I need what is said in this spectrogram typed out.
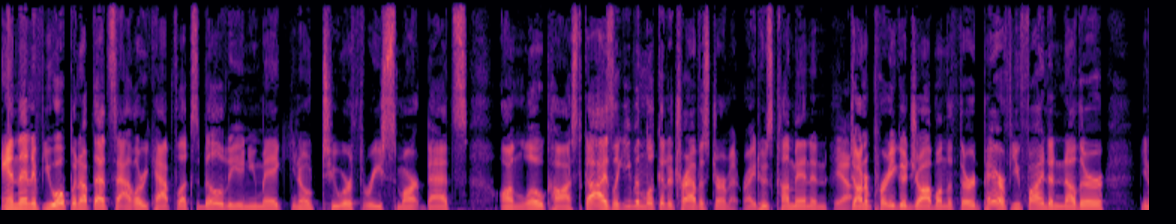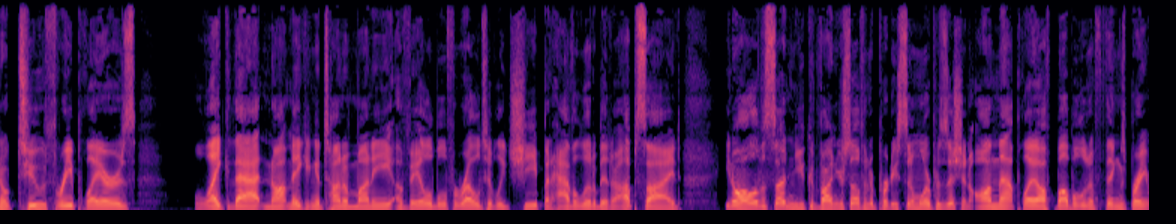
and then if you open up that salary cap flexibility and you make, you know, two or three smart bets on low cost guys, like even look at a Travis Dermott, right, who's come in and yeah. done a pretty good job on the third pair. If you find another, you know, two, three players like that, not making a ton of money, available for relatively cheap, but have a little bit of upside, you know, all of a sudden you could find yourself in a pretty similar position on that playoff bubble. And if things break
